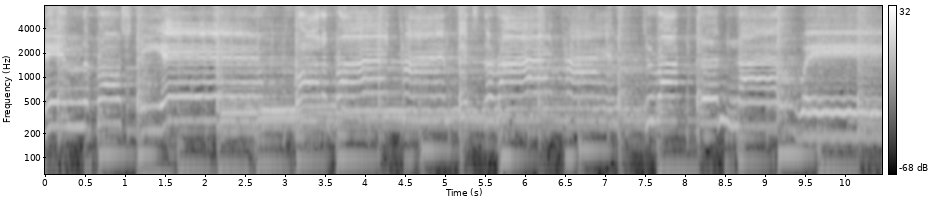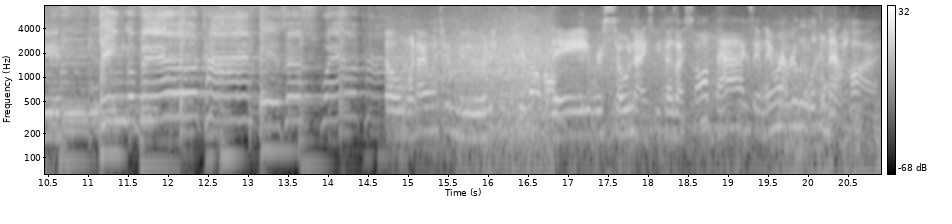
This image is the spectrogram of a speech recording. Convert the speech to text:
In the frosty air. So when I went to Mood, they were so nice because I saw bags and they weren't really looking that hot.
